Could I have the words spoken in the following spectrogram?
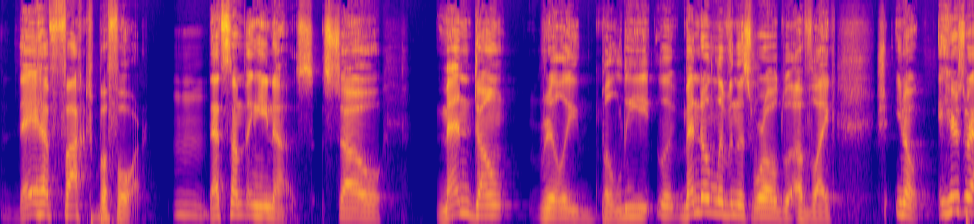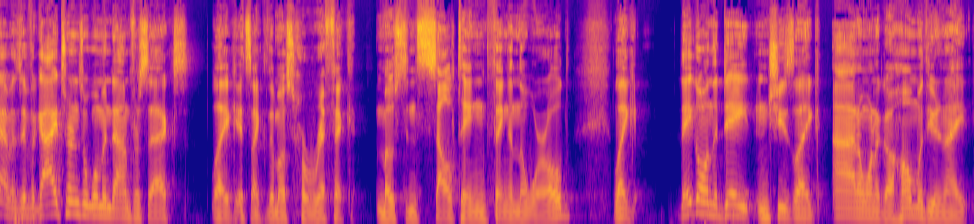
they have fucked before. Mm. That's something he knows. So men don't really believe. Men don't live in this world of like, you know. Here's what happens: if a guy turns a woman down for sex, like it's like the most horrific, most insulting thing in the world. Like they go on the date and she's like, I don't want to go home with you tonight.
